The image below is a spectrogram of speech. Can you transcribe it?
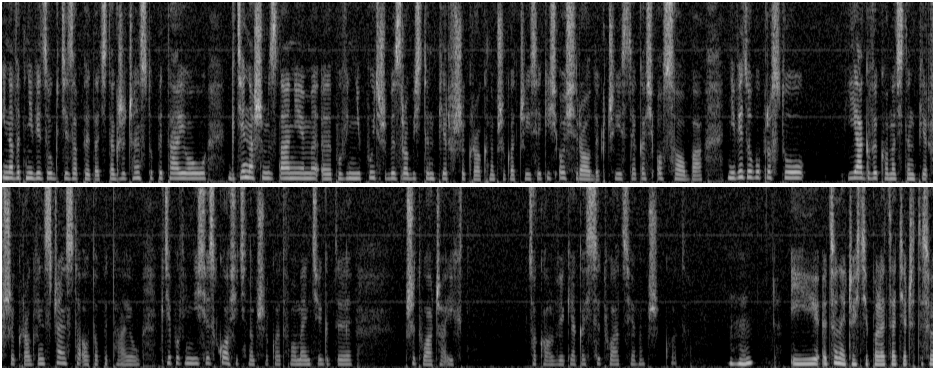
i nawet nie wiedzą, gdzie zapytać. Także często pytają, gdzie naszym zdaniem y, powinni pójść, żeby zrobić ten pierwszy krok, na przykład, czy jest jakiś ośrodek, czy jest jakaś osoba. Nie wiedzą po prostu, jak wykonać ten pierwszy krok, więc często o to pytają. Gdzie powinni się zgłosić na przykład w momencie, gdy przytłacza ich cokolwiek, jakaś sytuacja na przykład. Mhm. I co najczęściej polecacie? Czy to są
